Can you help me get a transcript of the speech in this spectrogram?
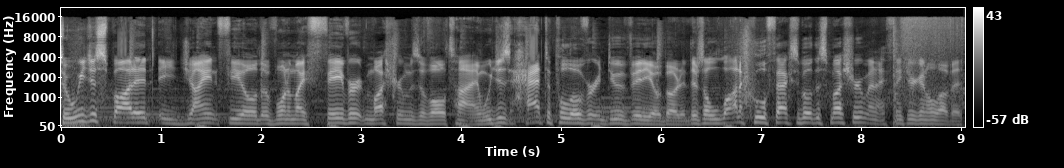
So we just spotted a giant field of one of my favorite mushrooms of all time. We just had to pull over and do a video about it. There's a lot of cool facts about this mushroom and I think you're gonna love it.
